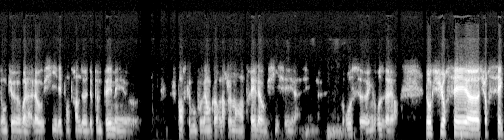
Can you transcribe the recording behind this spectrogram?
Donc voilà, là aussi il est en train de, de pumper, mais je pense que vous pouvez encore largement rentrer. Là aussi c'est une grosse, une grosse valeur. Donc sur ces, euh, sur ces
